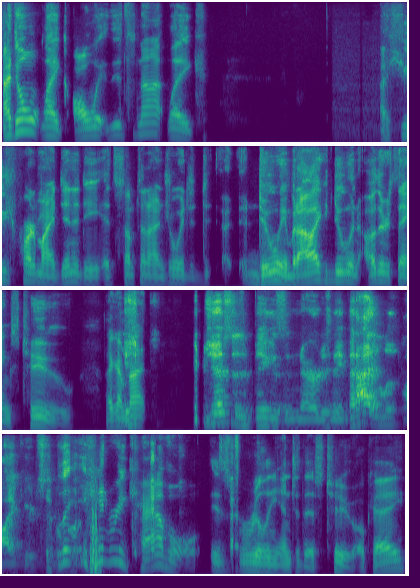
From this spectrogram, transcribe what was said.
I don't like always. It's not like a huge part of my identity. It's something I enjoy do, uh, doing, but I like doing other things too. Like I'm not. You're just as big as a nerd as me, but I look like you're typical. Henry Cavill is really into this too. Okay.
